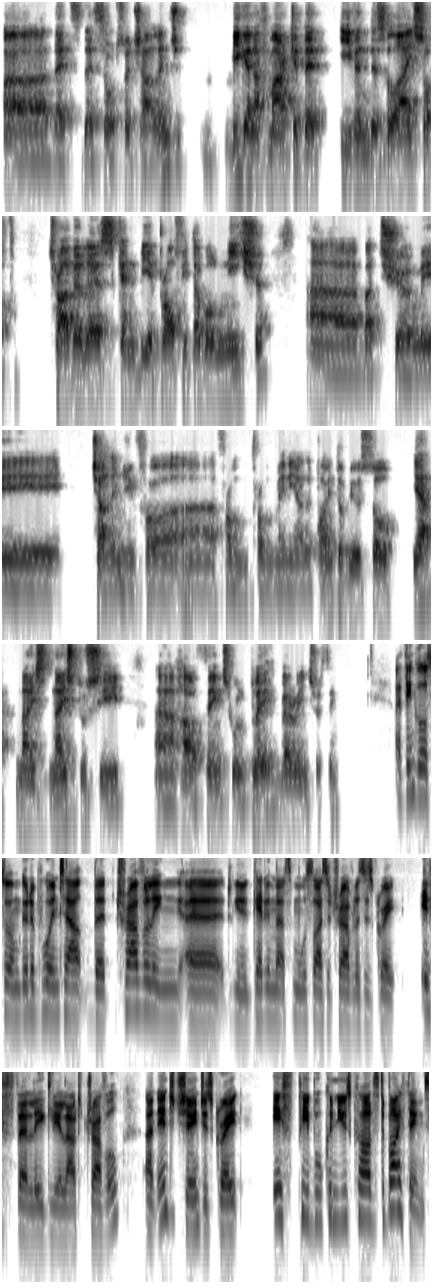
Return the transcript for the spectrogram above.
uh, that's that's also a challenge. Big enough market that even the slice of travelers can be a profitable niche, uh, but surely challenging for from from many other point of view. So yeah, nice nice to see how things will play. Very interesting. I think also I'm going to point out that traveling, uh, you know, getting that small slice of travelers is great if they're legally allowed to travel, and interchange is great if people can use cards to buy things.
